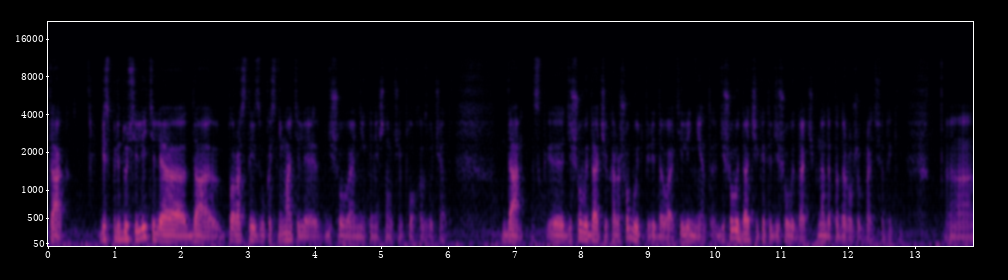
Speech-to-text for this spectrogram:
Так, без предусилителя, да, простые звукосниматели, дешевые они, конечно, очень плохо звучат. Да, э, дешевый датчик хорошо будет передавать или нет? Дешевый датчик это дешевый датчик, надо подороже брать все-таки. А,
